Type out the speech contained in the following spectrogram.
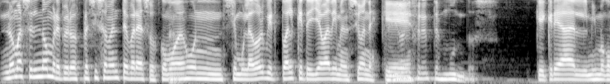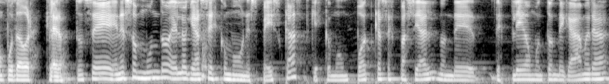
No me hace el nombre, pero es precisamente para eso. Como es un simulador virtual que te lleva a dimensiones, Que lleva diferentes mundos. que crea el mismo computador. Claro. Claro. Entonces, en esos mundos, él lo que hace es como un Spacecast, que es como un podcast espacial donde despliega un montón de cámaras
